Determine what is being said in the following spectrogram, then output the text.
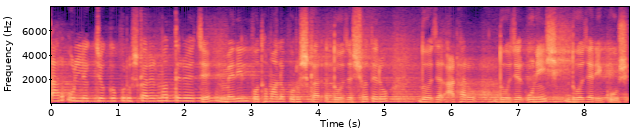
তার উল্লেখযোগ্য পুরস্কারের মধ্যে রয়েছে মেরিল প্রথম আলো পুরস্কার দু হাজার সতেরো, দু হাজার আঠারো, দু হাজার উনিশ, দু হাজার একুশ।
